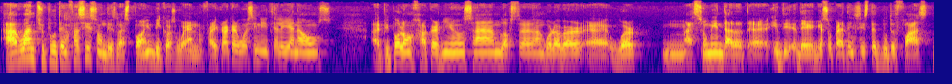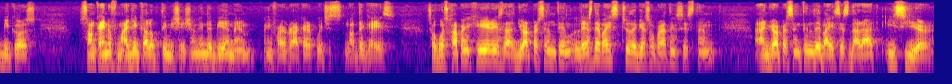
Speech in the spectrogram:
I want to put emphasis on this last point because when Firecracker was initially announced, uh, people on Hacker News and Lobster and whatever uh, were um, assuming that uh, it, the guest operating system booted fast because some kind of magical optimization in the VMM in Firecracker, which is not the case. So what's happened here is that you are presenting less devices to the guest operating system, and you are presenting devices that are easier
